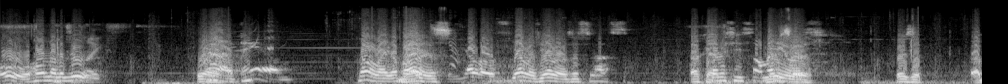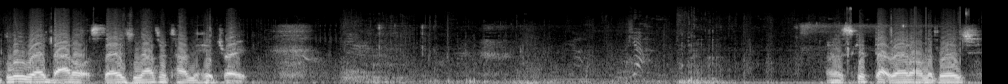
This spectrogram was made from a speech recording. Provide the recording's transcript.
Oh, whole nother group. Like, Where? God damn. No, like above Reds? us. Yellows, yellows, yellows. It's us. Okay. Never seen so many there's of a, us. There's a, a blue-red battle at Sedge. Now's our time to hit Drake. Uh, skip that red on the bridge.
